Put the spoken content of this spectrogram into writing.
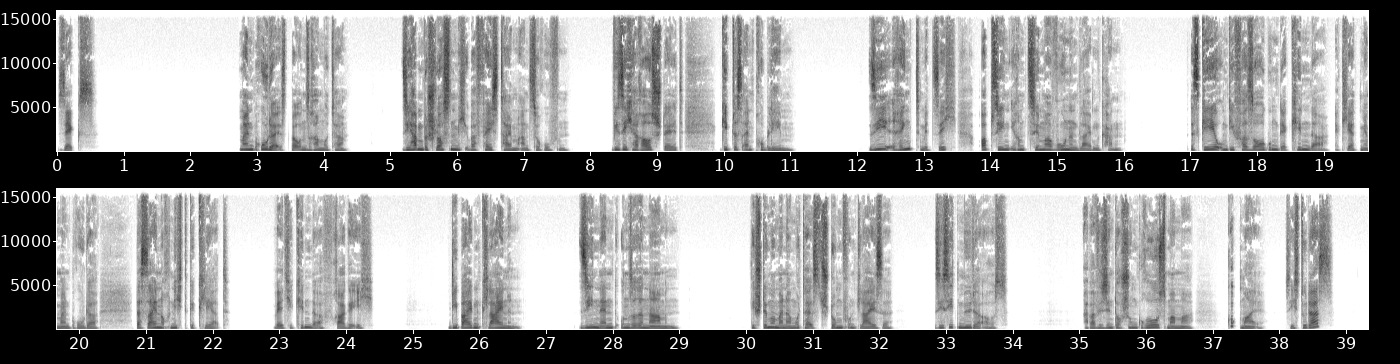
6. Mein Bruder ist bei unserer Mutter. Sie haben beschlossen, mich über FaceTime anzurufen. Wie sich herausstellt, gibt es ein Problem. Sie ringt mit sich, ob sie in ihrem Zimmer wohnen bleiben kann. Es gehe um die Versorgung der Kinder, erklärt mir mein Bruder. Das sei noch nicht geklärt. Welche Kinder? frage ich. Die beiden Kleinen. Sie nennt unsere Namen. Die Stimme meiner Mutter ist stumpf und leise. Sie sieht müde aus. Aber wir sind doch schon groß, Mama. Guck mal, siehst du das?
